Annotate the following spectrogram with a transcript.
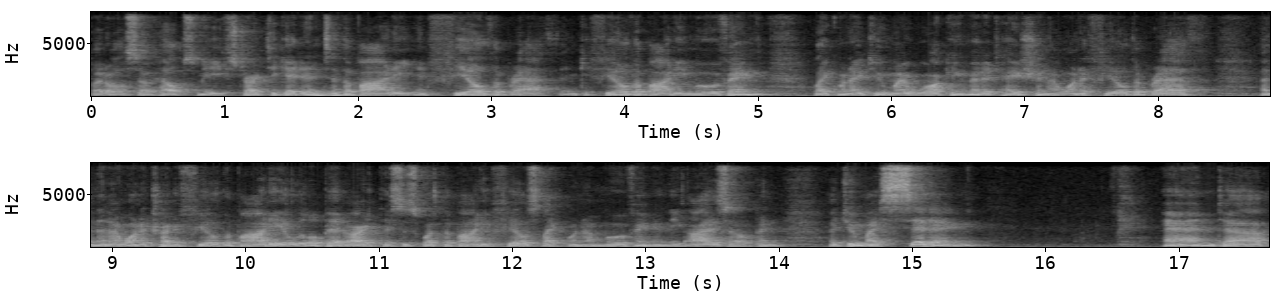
but also helps me start to get into the body and feel the breath and feel the body moving. Like when I do my walking meditation, I want to feel the breath and then I want to try to feel the body a little bit. All right, this is what the body feels like when I'm moving and the eyes open. I do my sitting, and uh,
